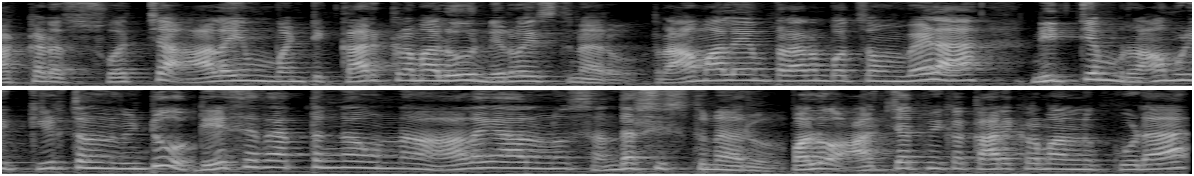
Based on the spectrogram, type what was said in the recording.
అక్కడ స్వచ్ఛ ఆలయం వంటి కార్యక్రమాలు నిర్వహిస్తున్నారు. రామాలయం ప్రారంభోత్సవం వేళ నిత్యం రాముడి కీర్తనలు వింటూ దేశవ్యాప్తంగా ఉన్న ఆలయాలను సందర్శిస్తున్నారు. పలు ఆధ్యాత్మిక కార్యక్రమాలను కూడా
